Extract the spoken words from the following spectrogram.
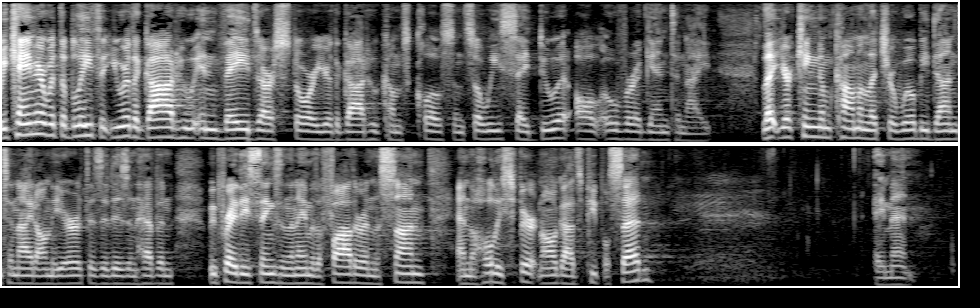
We came here with the belief that you are the God who invades our story. You're the God who comes close. And so we say, do it all over again tonight. Let your kingdom come and let your will be done tonight on the earth as it is in heaven. We pray these things in the name of the Father and the Son and the Holy Spirit, and all God's people said, Amen. Amen. I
